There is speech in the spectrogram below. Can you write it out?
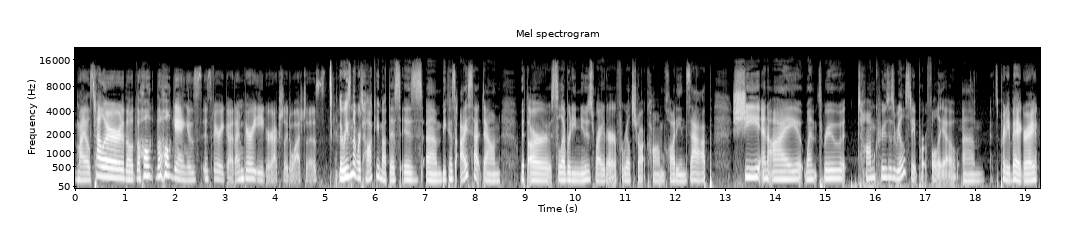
Miles Teller, the the whole the whole gang is is very good. I'm very eager actually to watch this. The reason that we're talking about this is um, because I sat down with our celebrity news writer for Realtor.com, Claudine Zap. She and I went through Tom Cruise's real estate portfolio. Um, It's pretty big, right?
